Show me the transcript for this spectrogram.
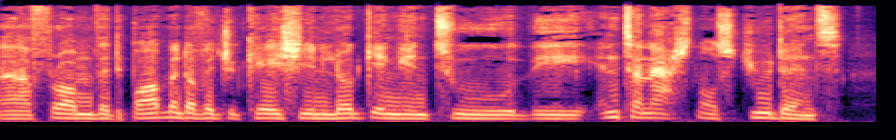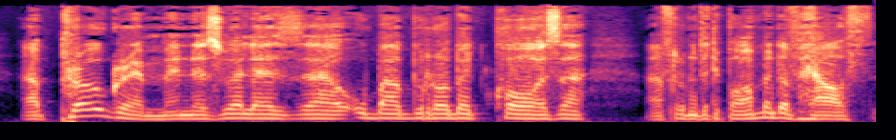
uh, from the Department of Education looking into the international students uh, program and as well as uh, Ubab Robert Khoza uh, from the Department of Health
